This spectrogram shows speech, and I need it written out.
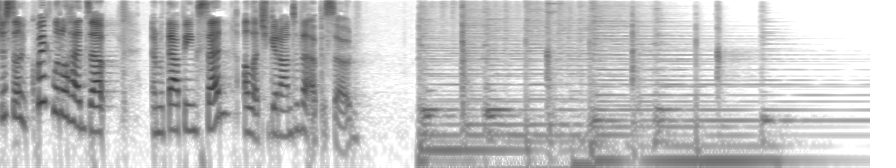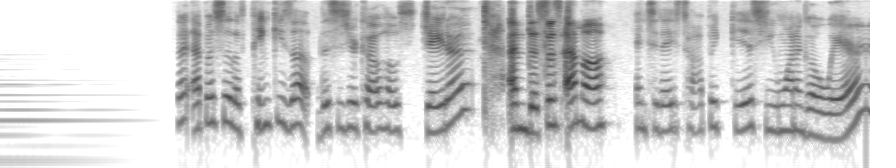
just a quick little heads up. And with that being said, I'll let you get on to the episode. The episode of Pinkies Up. This is your co-host Jada, And this is Emma. and today's topic is you want to go where?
